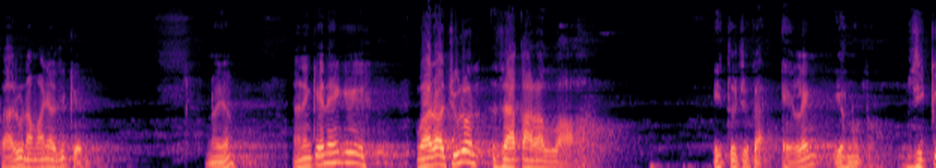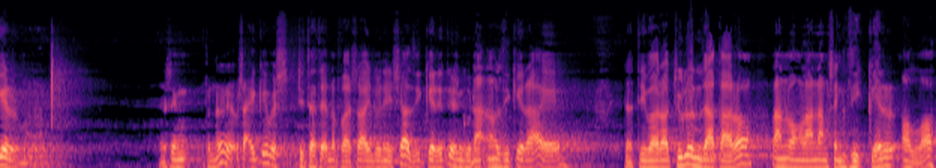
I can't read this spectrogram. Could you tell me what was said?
baru namanya zikir nah ya Nah ning kene iki warajulun zakarallah. Itu juga eling ya nutur. Zikir. Ya sing bener ya saiki wis didadekno bahasa Indonesia zikir itu sing gunakno zikir ae. Dadi warajulun zakara lan wong lanang sing zikir Allah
